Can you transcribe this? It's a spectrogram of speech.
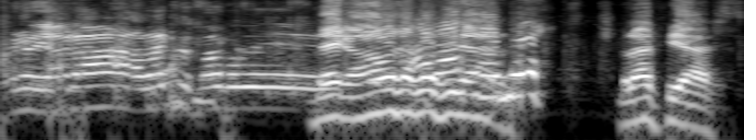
Bueno, y ahora a algo de. Venga, vamos a cocinar. Gracias.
